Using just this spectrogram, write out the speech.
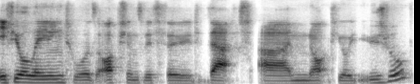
if you're leaning towards options with food that are not your usual,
